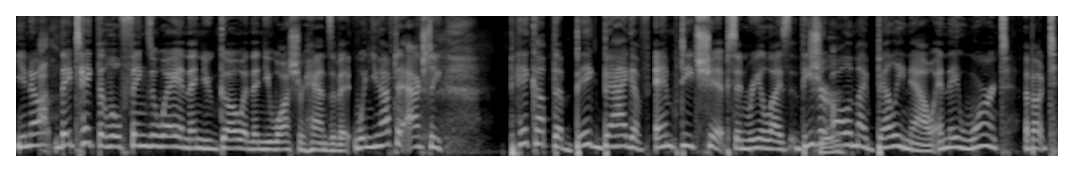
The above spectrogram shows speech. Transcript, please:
You know, they take the little things away and then you go and then you wash your hands of it. When you have to actually pick up the big bag of empty chips and realize these Sure. are all in my belly now and they weren't about t-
